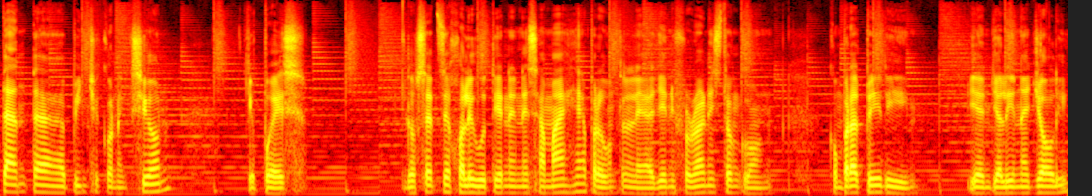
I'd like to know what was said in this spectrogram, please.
tanta pinche conexión que pues los sets de Hollywood tienen esa magia. Pregúntenle a Jennifer Aniston con, con Brad Pitt y, Angelina Jolie.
